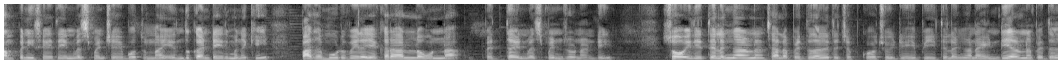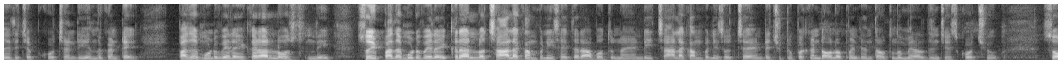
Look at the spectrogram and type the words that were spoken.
కంపెనీస్ అయితే ఇన్వెస్ట్మెంట్ చేయబోతున్నాయి. ఎందుకంటే ఇది మనకి పదమూడు వేల ఎకరాల్లో ఉన్న పెద్ద ఇన్వెస్ట్మెంట్ జోన్ అండి. సో ఇది తెలంగాణ చాలా పెద్దదని అయితే చెప్పుకోవచ్చు. ఇటు ఏపీ తెలంగాణ ఇండియాలోనే పెద్దదని అయితే చెప్పుకోవచ్చు అండి ఎందుకంటే పదమూడు వేల ఎకరాల్లో వస్తుంది. సో ఈ పదమూడు వేల ఎకరాల్లో చాలా కంపెనీస్ అయితే రాబోతున్నాయండి. చాలా కంపెనీస్ వచ్చాయంటే చుట్టుపక్కల డెవలప్మెంట్ ఎంత అవుతుందో మీరు అర్థం చేసుకోవచ్చు. సో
